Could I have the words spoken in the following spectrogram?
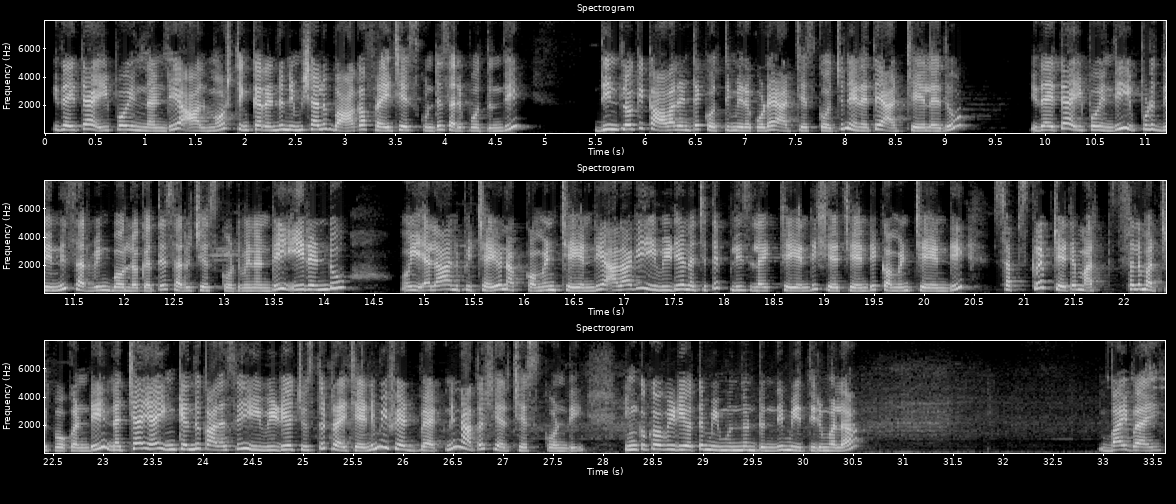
ఇదైతే అయిపోయిందండి. ఆల్మోస్ట్ ఇంకా రెండు నిమిషాలు బాగా ఫ్రై చేసుకుంటే సరిపోతుంది. దీంట్లోకి కావాలంటే కొత్తిమీర కూడా యాడ్ చేసుకోవచ్చు. నేనైతే యాడ్ చేయలేదు. ఇదైతే అయిపోయింది. ఇప్పుడు దీన్ని సర్వింగ్ బౌల్లోకి అయితే సర్వ్ చేసుకోవటమేనండి. ఈ రెండు ఎలా అనిపించాయో నాకు కామెంట్ చేయండి. అలాగే ఈ వీడియో నచ్చితే ప్లీజ్ లైక్ చేయండి షేర్ చేయండి కామెంట్ చేయండి. సబ్స్క్రైబ్ చేయటం అస్సలు మర్చిపోకండి. నచ్చాయా? ఇంకెందుకు ఆలస్యం? ఈ వీడియో చూస్తూ ట్రై చేయండి. మీ ఫీడ్బ్యాక్ని నాతో షేర్ చేసుకోండి. ఇంకొక వీడియోతో మీ ముందుంటుంది మీ తిరుమల. Bye bye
